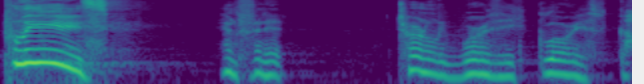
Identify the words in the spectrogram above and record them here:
please infinite, eternally worthy, glorious God?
